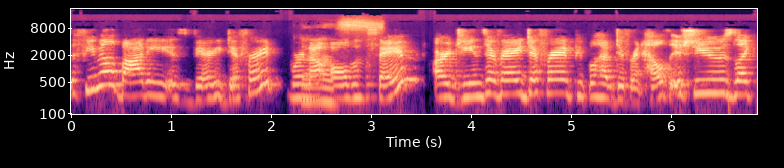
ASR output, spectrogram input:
the female body is very different we're yes. not all the same our genes are very different people have different health issues like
